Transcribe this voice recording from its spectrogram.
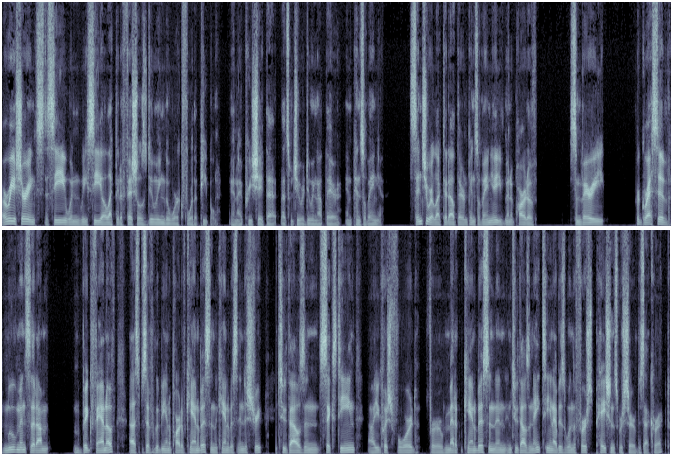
a reassuring to see when we see elected officials doing the work for the people. And I appreciate that. That's what you were doing out there in Pennsylvania. Since you were elected out there in Pennsylvania, you've been a part of some very progressive movements that I'm a big fan of, uh, specifically being a part of cannabis and the cannabis industry. In 2016, uh, you pushed forward for medical cannabis, and then in 2018, I was when the first patients were served. Is that correct?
